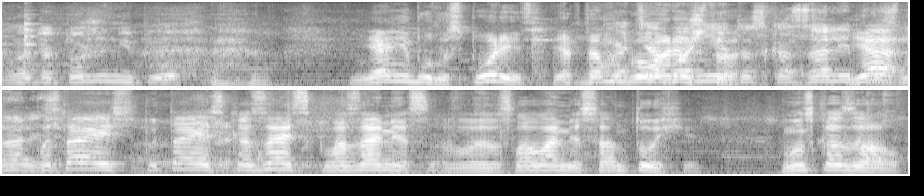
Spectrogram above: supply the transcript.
Ну это тоже неплохо. Я не буду спорить. Я к тому хотя бы говорю, они что это сказали я признались. пытаюсь, пытаюсь сказать с глазами, словами Сантохи. Он сказал,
